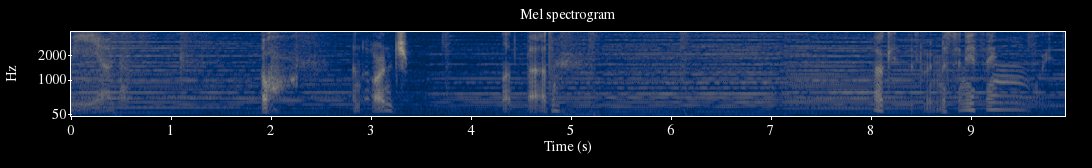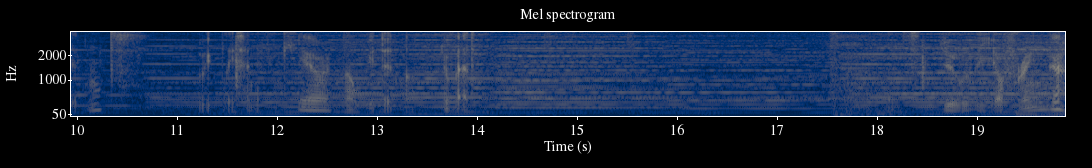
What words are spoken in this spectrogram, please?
Mia. Oh, an orange. Not bad. Okay, did we miss anything? We didn't. Did we place anything here? No, we offering.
